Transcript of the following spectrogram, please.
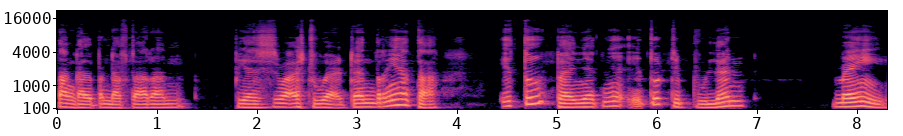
tanggal pendaftaran beasiswa S2 dan ternyata itu banyaknya itu di bulan Mei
